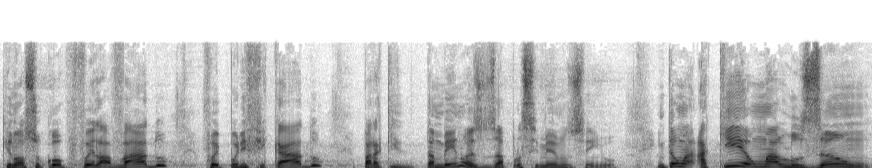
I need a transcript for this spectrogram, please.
que nosso corpo foi lavado, foi purificado, para que também nós nos aproximemos do Senhor. Então aqui é uma alusão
